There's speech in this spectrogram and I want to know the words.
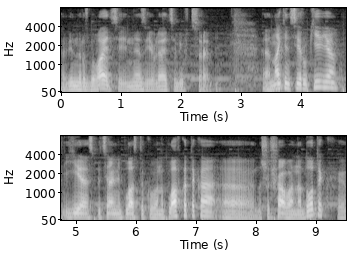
він не розбивається і не з'являється люфт всередині. Е, На кінці руків'я є спеціальна пластикова наплавка така, е, шершава на дотик, е,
